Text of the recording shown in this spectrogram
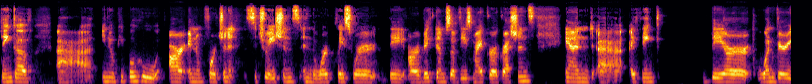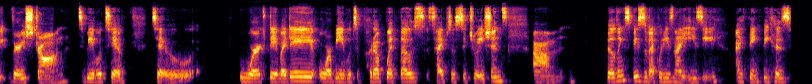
think of uh, you know people who are in unfortunate situations in the workplace where they are victims of these microaggressions and uh, i think they are one very very strong to be able to to work day by day or be able to put up with those types of situations um, building spaces of equity is not easy i think because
